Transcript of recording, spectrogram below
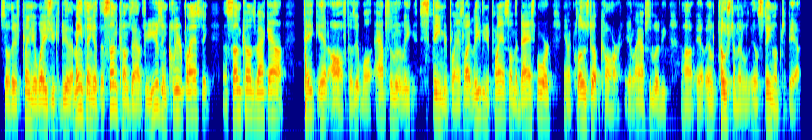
So there's plenty of ways you can do that. Main thing is the sun comes out. If you're using clear plastic, the sun comes back out, take it off because it will absolutely steam your plants. Like leaving your plants on the dashboard in a closed up car. It'll absolutely, uh, it'll, it'll, toast them, it'll, it'll steam them to death.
